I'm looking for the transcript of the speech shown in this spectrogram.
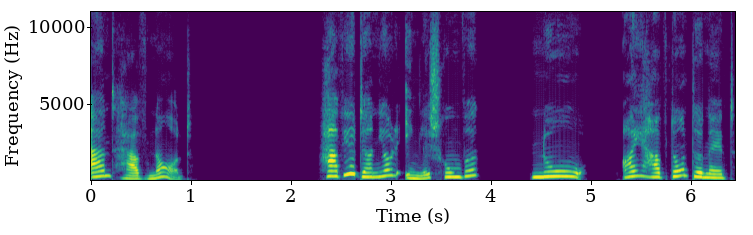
and have not. Have you done your English homework? No, I have not done it.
